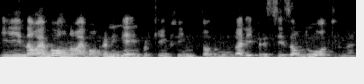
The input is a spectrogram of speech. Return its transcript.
e não é bom, não é bom para ninguém, porque, enfim, todo mundo ali precisa um do outro, né?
